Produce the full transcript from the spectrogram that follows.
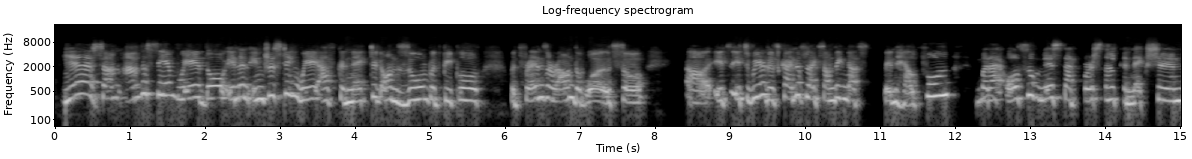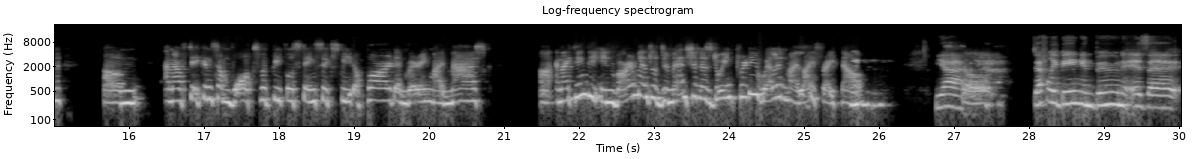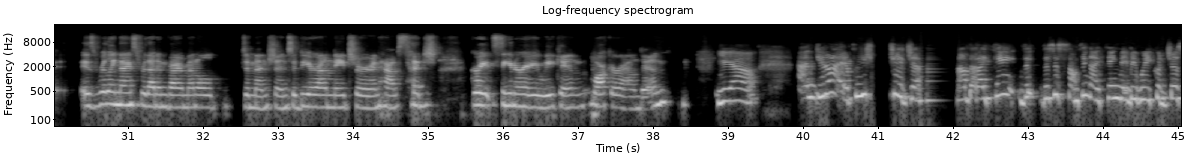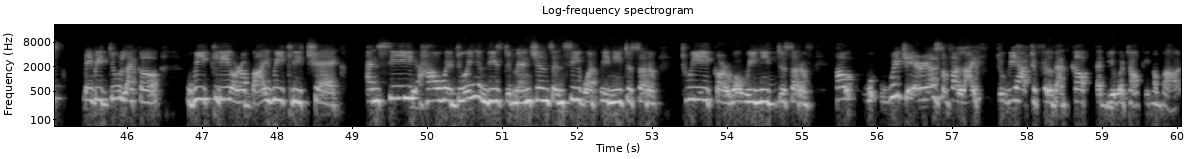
Yes i'm i'm the same way though. In an interesting way i've connected on zoom with people with friends around the world. So uh, it's it's weird. It's kind of like something that's been helpful but I also miss that personal connection. Um, and I've taken some walks with people staying six feet apart and wearing my mask. Uh, and I think the environmental dimension is doing pretty well in my life right now. Mm-hmm. Yeah, so, definitely being in Boone is a is really nice for that environmental dimension to be around nature and have such great scenery we can walk around in. Yeah, and you know I appreciate Jen now that I think th- this is something I think maybe we could just maybe do like a weekly or a bi-weekly check and see how we're doing in these dimensions and see what we need to sort of tweak or what we need to sort of how which areas of our life do we have to fill that cup that you were talking about?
